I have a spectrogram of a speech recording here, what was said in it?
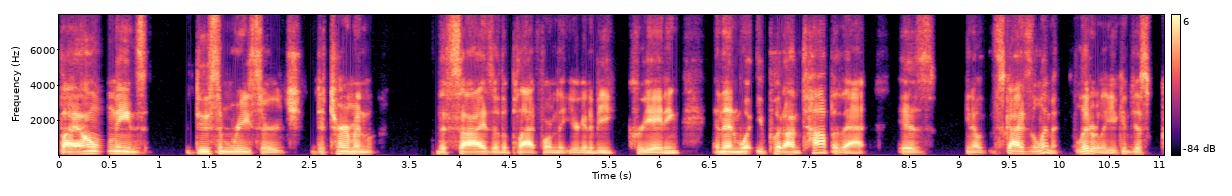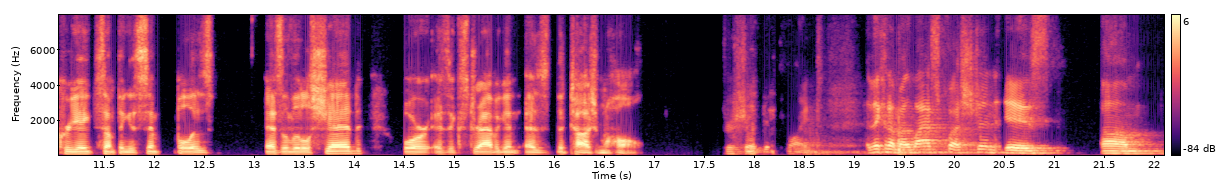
by all means do some research determine the size of the platform that you're going to be creating and then what you put on top of that is you know the sky's the limit literally you can just create something as simple as as a little shed or as extravagant as the taj mahal for sure good point. and then kind of my last question is um,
